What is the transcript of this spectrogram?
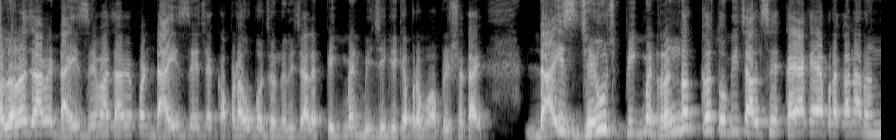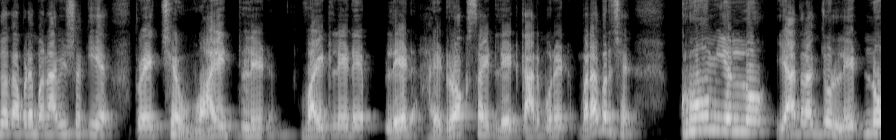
કલર જ આવે ડાઈસ જેવા જ આવે, પણ ડાઈસ જે છે, કપડા ઉપર જનરલી ચાલે પિગમેન્ટ બીજી જગ્યા પર વાપરી શકાય. ડાઈસ જેવું જ પિગમેન્ટ રંગક તો બી ચાલશે. કયા કયા પ્રકારના રંગક આપણે બનાવી શકીએ? તો એક છે વ્હાઇટ લેડ વ્હાઇટ લેડ એ લેડ હાઇડ્રોક્સાઇડ લેડ કાર્બોનેટ બરાબર છે? ક્રોમ યલો યાદ રાખજો લેટનો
